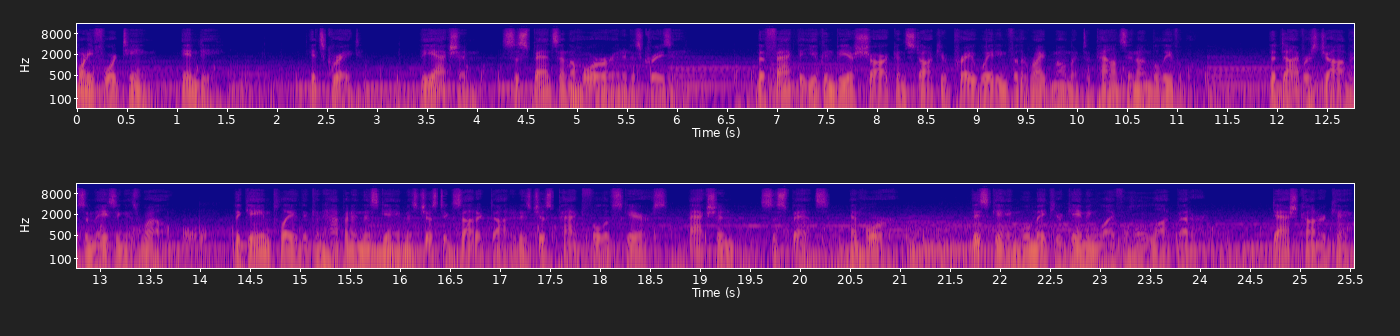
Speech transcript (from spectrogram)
2014, Indie. It's great. The action, suspense, and the horror in it is crazy. The fact that you can be a shark and stalk your prey waiting for the right moment to pounce in unbelievable. The diver's job is amazing as well. The gameplay that can happen in this game is just exotic. It is just packed full of scares, action, suspense, and horror. This game will make your gaming life a whole lot better. Dash Connor King.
